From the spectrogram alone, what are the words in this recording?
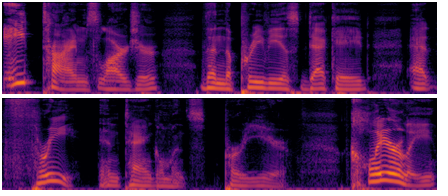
eight times larger than the previous decade at three entanglements per year. Clearly,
